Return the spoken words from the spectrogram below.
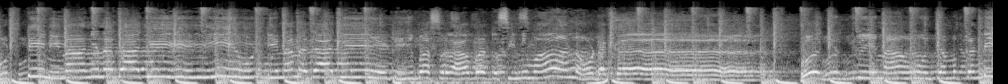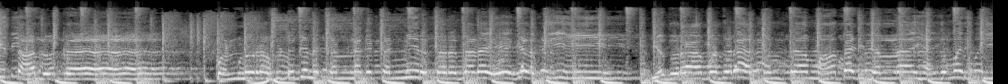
ಹುಟ್ಟಿನಿ ನಾ ನಿನಗಾಗಿ, ನೀ ಹುಟ್ಟಿ ನನಗಾಗಿ. ಡಿ ಬಸ್ ರಾಬರ್ಟ್ ಸಿನಿಮಾ ನೋಡಕ. ತಾಲೂಕ. ಕಣ್ಣೂರ ಹುಡುಗನ ಕಣ್ಣಗ ಕಣ್ಣೀರ ತರಬೇಡ ಏ ಗೆಳತಿ. ಎದುರ ಬದುರ ಕುಂತ ಮಾತಾಡಿದಲ್ಲ ಹೆಂಗ ಮರಿತಿ?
